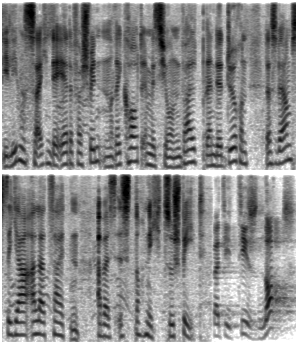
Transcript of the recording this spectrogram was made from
Die Lebenszeichen der Erde verschwinden, Rekordemissionen, Waldbrände, Dürren, das wärmste Jahr aller Zeiten. Aber es ist noch nicht zu spät. But it is not.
